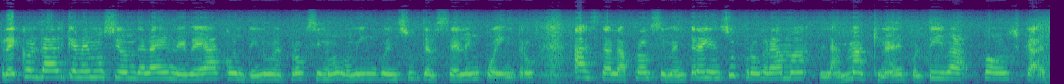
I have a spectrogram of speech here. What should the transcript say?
Recordar que la emoción de la NBA continúa el próximo domingo en su tercer encuentro. Hasta la próxima entrega en su programa La Máquina Deportiva Podcast.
